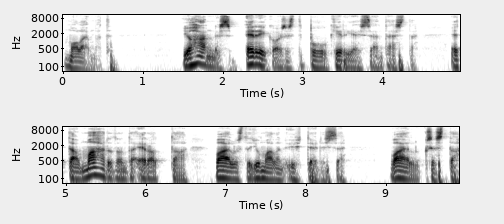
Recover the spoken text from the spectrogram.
molemmat. Johannes erikoisesti puhuu kirjeissään tästä, että on mahdotonta erottaa vaellusta Jumalan yhteydessä vaelluksesta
